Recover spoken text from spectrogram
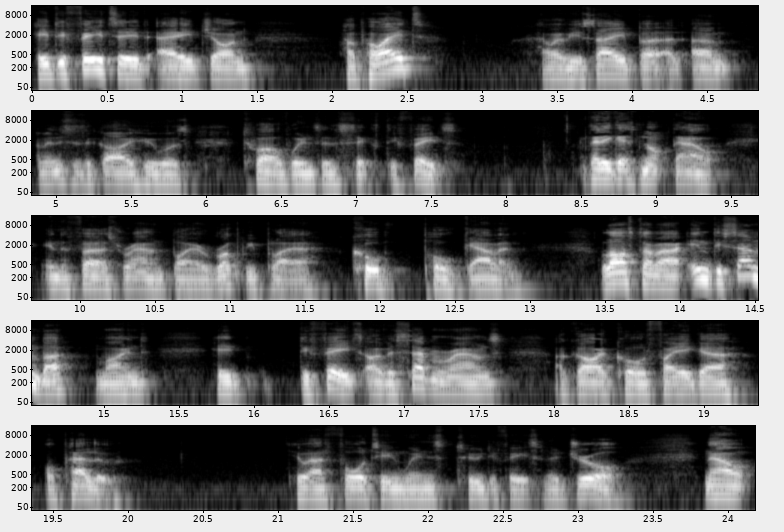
He defeated a John Hopoate, however you say, but um, I mean, this is a guy who was 12 wins and 6 defeats. Then he gets knocked out in the first round by a rugby player called Paul Gallen. Last time out in December, mind, he defeats over seven rounds a guy called Faiga Opelu, who had 14 wins, two defeats and a draw. Now,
